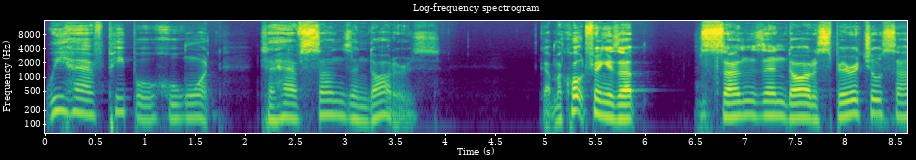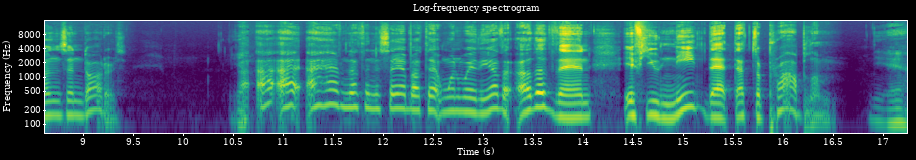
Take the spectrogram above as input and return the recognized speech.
We have people who want to have sons and daughters. Got my quote fingers up. Sons and daughters, spiritual sons and daughters. Yeah. I, I, I have nothing to say about that one way or the other, other than if you need that, that's a problem. Yeah.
